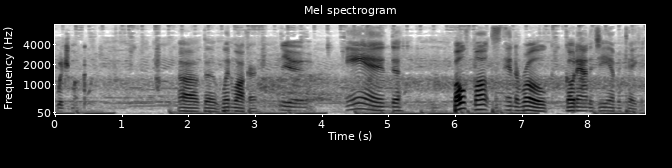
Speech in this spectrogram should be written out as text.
Which monk? uh, the windwalker, Yeah. and both monks and the rogue go down to GM and take it.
